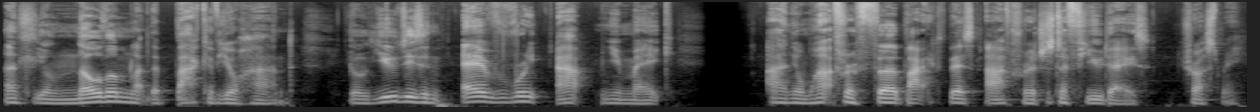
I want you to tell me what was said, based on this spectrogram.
until you'll know them like the back of your hand. You'll use these in every app you make and you'll have to refer back to this after just a few days. Trust me.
